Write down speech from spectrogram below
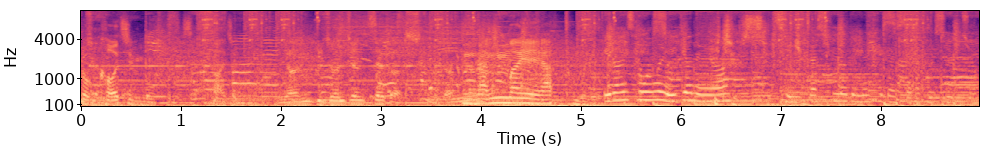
네 gat으로 거짓 목숨에서 빠졌네. 연기 전쟁 때가 낙마의 아픔을 이런 상황을 이겨내야. 진짜 실력 있는 해결사가 될 수 있죠.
